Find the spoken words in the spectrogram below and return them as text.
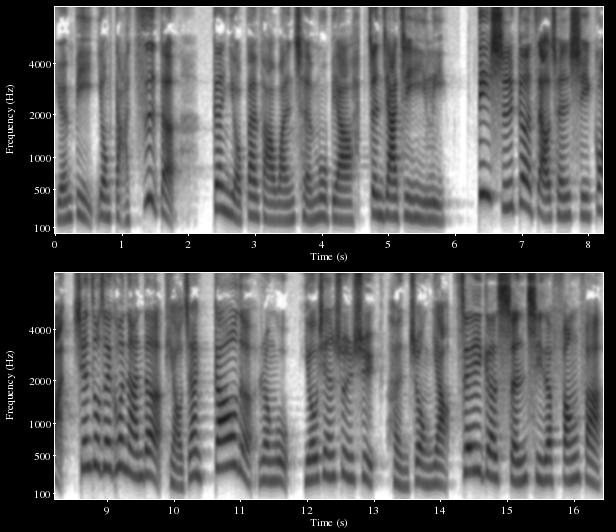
远比用打字的更有办法完成目标，增加记忆力。第十个早晨习惯，先做最困难的、挑战高的任务，优先顺序很重要。这个神奇的方法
